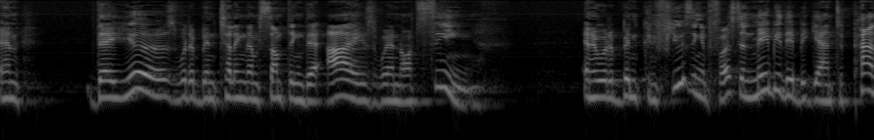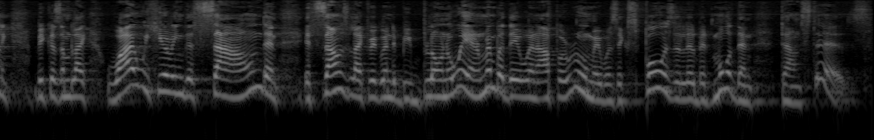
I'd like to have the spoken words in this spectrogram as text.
And their ears would have been telling them something their eyes were not seeing. And it would have been confusing at first, and maybe they began to panic because I'm like, why are we hearing this sound? And it sounds like we're going to be blown away. And remember, they were in upper room, it was exposed a little bit more than downstairs.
